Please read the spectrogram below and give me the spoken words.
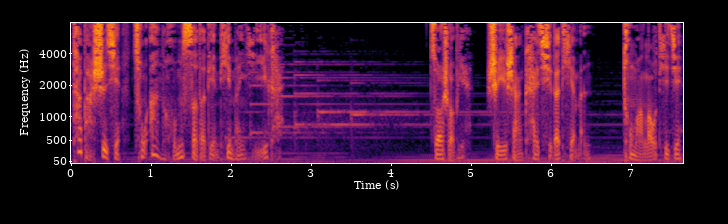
他把视线从暗红色的电梯门移开，左手边是一扇开启的铁门，通往楼梯间。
